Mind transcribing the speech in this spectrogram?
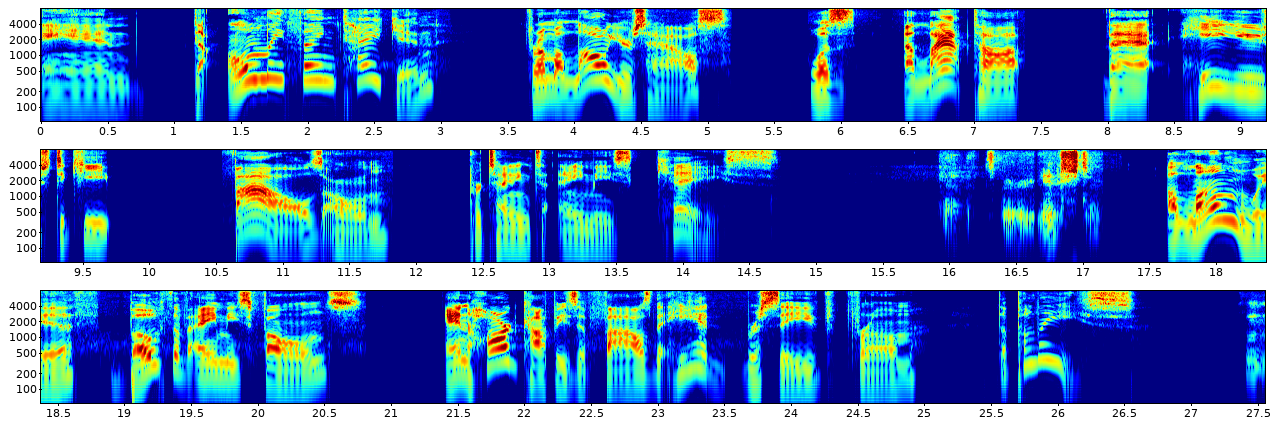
and the only thing taken from a lawyer's house was a laptop that he used to keep files on pertaining to Amy's case, That's very interesting. along with both of Amy's phones and hard copies of files that he had received from the police. Hmm.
